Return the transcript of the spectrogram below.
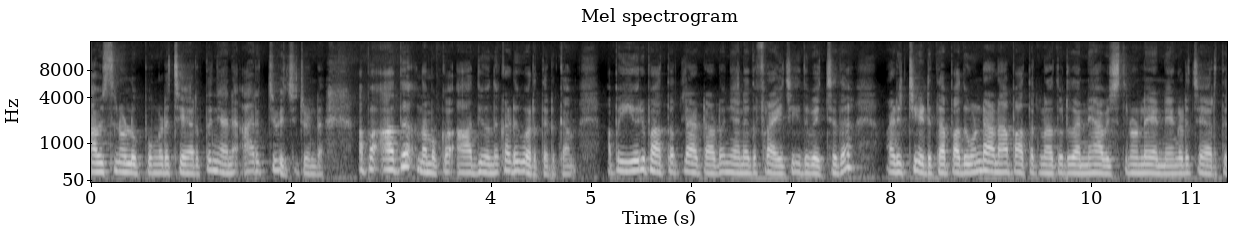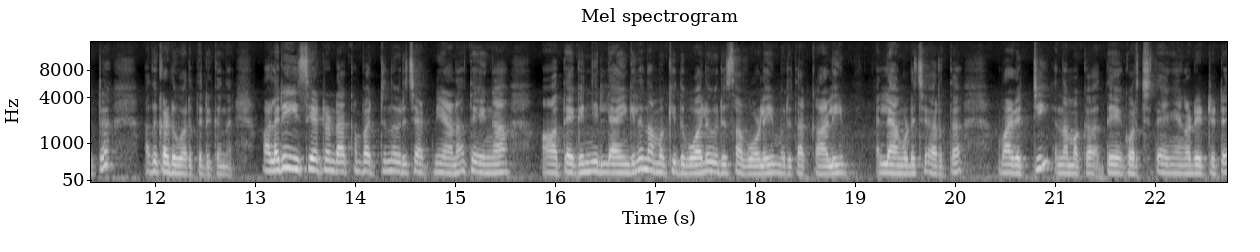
ആവശ്യത്തിനുള്ള ഉപ്പും കൂടെ ചേർത്ത് ഞാൻ അരച്ച് വെച്ചിട്ടുണ്ട്. അപ്പോൾ അത് നമുക്ക് ആദ്യം ഒന്ന് കടുക് വറുത്തെടുക്കാം. അപ്പോൾ ഈ ഒരു പാത്രത്തിലായിട്ടാണ് ഞാനത് ഫ്രൈ ചെയ്ത് വെച്ചത്. വഴറ്റിയെടുത്ത് അപ്പോൾ അതുകൊണ്ടാണ് ആ പാത്രത്തിനകത്തോട്ട് തന്നെ ആവശ്യത്തിനുള്ള എണ്ണയും കൂടെ ചേർത്തിട്ട് അത് കടുക് വറുത്തെടുക്കുന്നത്. വളരെ ഈസി ആയിട്ട് ഉണ്ടാക്കാൻ പറ്റുന്ന ഒരു ചട്നിയാണ്. തേങ്ങ തികഞ്ഞില്ല എങ്കിൽ നമുക്കിതുപോലെ ഒരു സവോളയും ഒരു തക്കാളിയും എല്ലാം കൂടെ ചേർത്ത് വഴറ്റി നമുക്ക് തേ കുറച്ച് തേങ്ങയും കൂടെ ഇട്ടിട്ട്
